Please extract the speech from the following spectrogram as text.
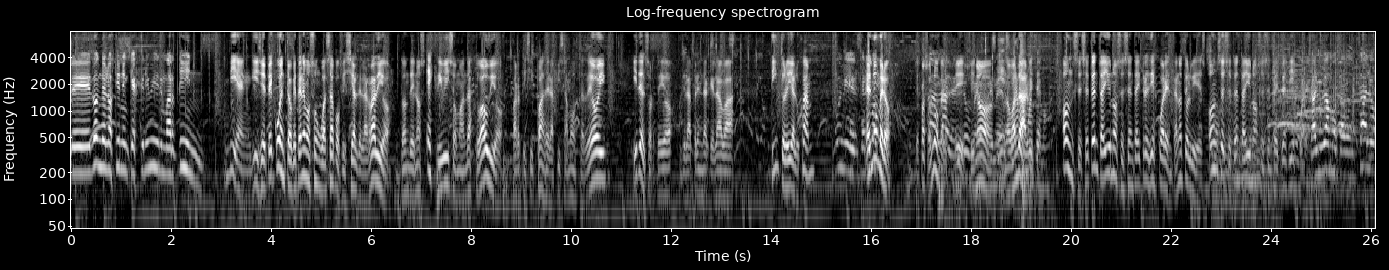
¿De dónde nos tienen que escribir, Martín? Bien, Guille, te cuento que tenemos un WhatsApp oficial de la radio donde nos escribís o mandás tu audio, participás de la Pizza Monster de hoy y del sorteo de la prenda que lava Tintorería Luján. Muy bien. El número, te paso el Ah, número, dale, el sí, número si no, primero. no va a andar, ¿viste? 11 71 63 10 40, no te olvides, 11 71 63 10 40. Saludamos a Gonzalo.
